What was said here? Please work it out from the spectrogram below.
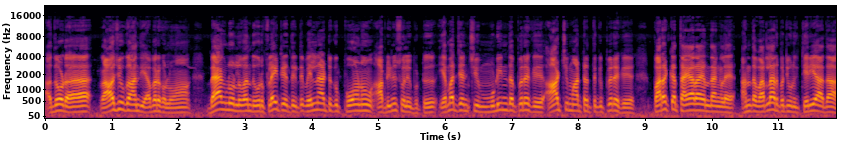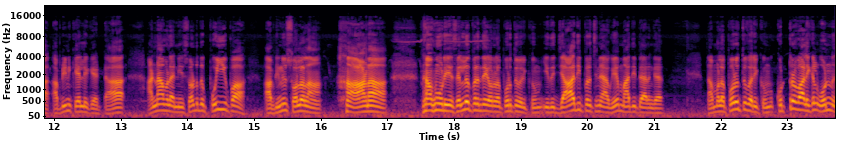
அதோட ராஜீவ் காந்தி அவர்களும் பெங்களூரில் வந்து ஒரு ஃப்ளைட் எடுத்துக்கிட்டு வெளிநாட்டுக்கு போகணும் அப்படின்னு சொல்லிவிட்டு எமர்ஜென்சி முடிந்த பிறகு ஆட்சி மாற்றத்துக்கு பிறகு பறக்க தயாராக இருந்தாங்களே அந்த வரலாறு பற்றி உனக்கு தெரியாதா? அப்படின்னு கேள்வி கேட்டால் அண்ணாமலை நீ சொல்கிறது பொய்யுப்பா அப்படின்னு சொல்லலாம். ஆனால் நம்முடைய செல்வ பிறந்தை அவர்களை பொறுத்த வரைக்கும் இது ஜாதி பிரச்சனையாகவே மாற்றிட்டாருங்க நம்மளை பொறுத்த வரைக்கும் குற்றவாளிகள் ஒன்று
